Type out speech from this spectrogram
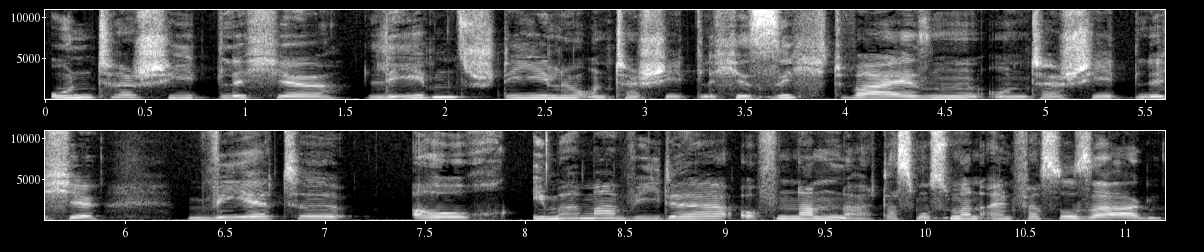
unterschiedliche Lebensstile, unterschiedliche Sichtweisen, unterschiedliche Werte auch immer mal wieder aufeinander. Das muss man einfach so sagen.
